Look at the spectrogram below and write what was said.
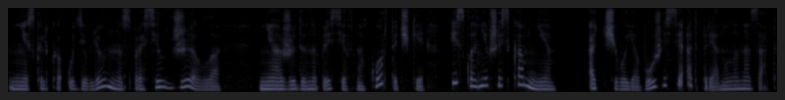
Несколько удивленно спросил Джелла, неожиданно присев на корточки и склонившись ко мне, отчего я в ужасе отпрянула назад.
